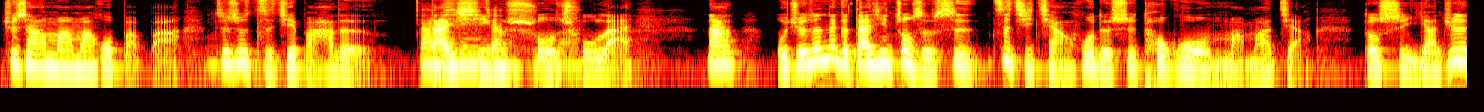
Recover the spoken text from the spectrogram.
就像他妈妈或爸爸，就是直接把他的担心说出来。那我觉得那个担心，纵使是自己讲，或者是透过妈妈讲，都是一样。就是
